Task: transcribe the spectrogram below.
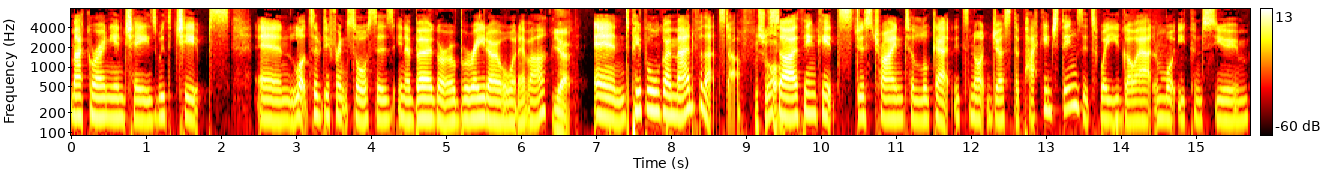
macaroni and cheese with chips and lots of different sauces in a burger or a burrito or whatever yeah, and people will go mad for that stuff. For sure. So I think it's just trying to look at it's not just the packaged things, it's where you go out and what you consume,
